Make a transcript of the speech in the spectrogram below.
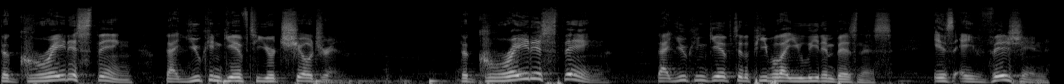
The greatest thing that you can give to your children, the greatest thing that you can give to the people that you lead in business is a vision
